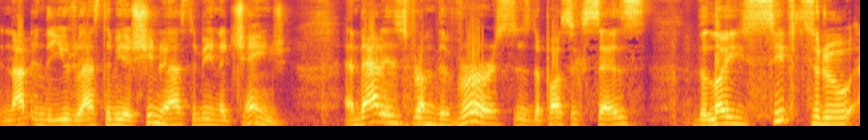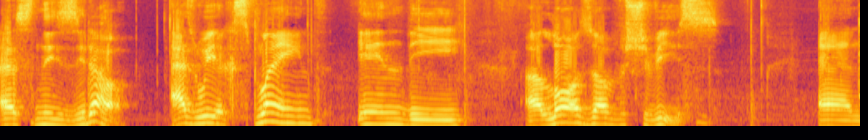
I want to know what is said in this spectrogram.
not in the usual. It has to be a shinu, it has to be in a change, and that is from the verse, as the pasuk says, "The loy es niziraho," as we explained in the uh, laws of Shvis, and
